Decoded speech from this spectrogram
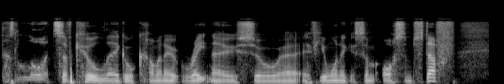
There's lots of cool Lego coming out right now. So uh, if you want to get some awesome stuff,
